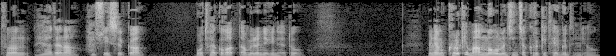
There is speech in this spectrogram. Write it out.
결혼해야 되나? 할 수 있을까? 못 할 것 같다 뭐 이런 얘기는 해도 왜냐면 그렇게 맘먹으면 진짜 그렇게 되거든요.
